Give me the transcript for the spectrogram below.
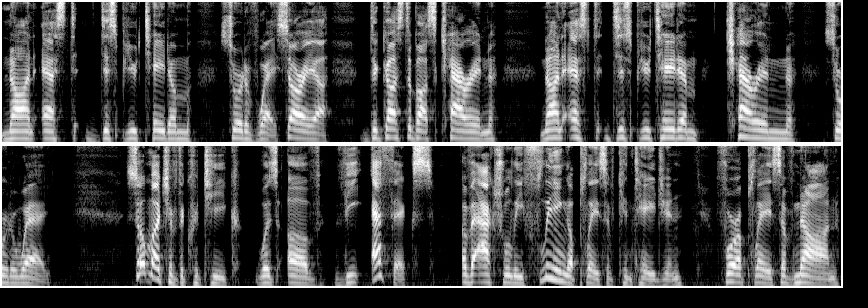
non est disputatum sort of way. Sorry, uh, de gustibus Karen, non est disputatum Karen sort of way. So much of the critique was of the ethics of actually fleeing a place of contagion for a place of non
